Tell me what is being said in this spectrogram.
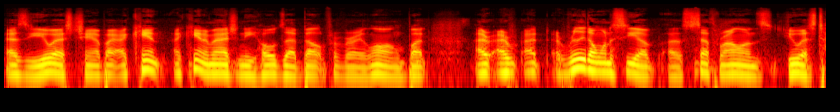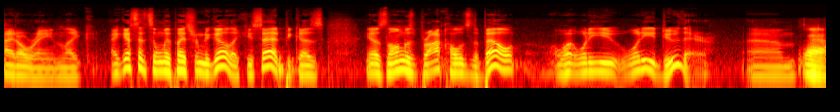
as the U.S. champ. I, I can't I can't imagine he holds that belt for very long. But I I, I- I really don't want to see a, a Seth Rollins U.S. title reign. Like I guess that's the only place for him to go, like you said, because you know as long as Brock holds the belt, what what do you what do you do there? Um, Yeah.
